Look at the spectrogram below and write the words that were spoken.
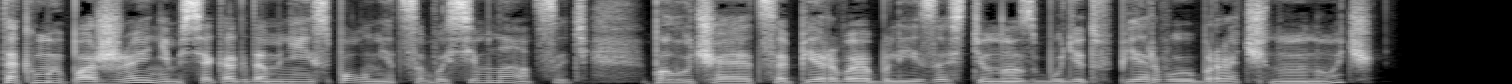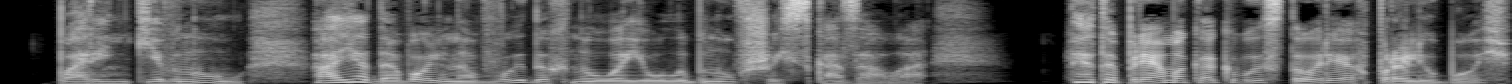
так мы поженимся, когда мне исполнится восемнадцать. Получается, первая близость у нас будет в первую брачную ночь?» Парень кивнул, а я довольно выдохнула и, улыбнувшись, сказала. «Это прямо как в историях про любовь.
